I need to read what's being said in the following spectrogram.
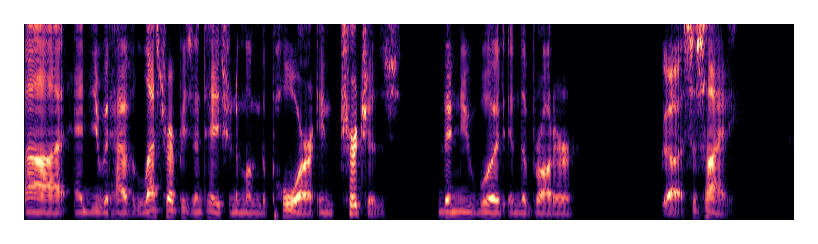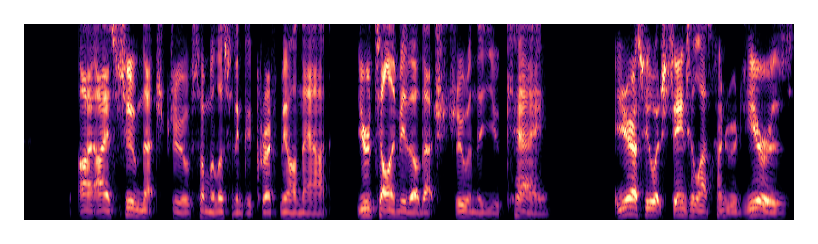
Uh, and you would have less representation among the poor in churches than you would in the broader uh, society. I, I assume that's true. If someone listening could correct me on that. You're telling me though that's true in the UK. And you're asking me what's changed in the last hundred years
